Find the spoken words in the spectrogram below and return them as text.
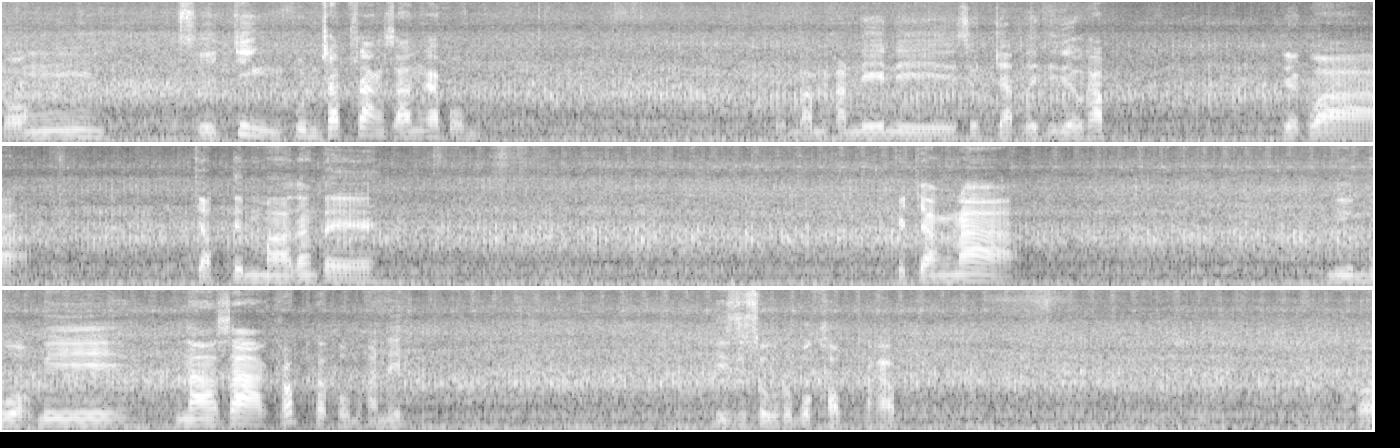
ของสีจิ้งคุณทรัพย์สร้างสรรค์ครับผม รถดำคันนี้นี่สุดจัดเลยทีเดียวครับ เรียกว่าจัดเต็มมาตั้งแต่ กระจังหน้า มีหมวกมีนาซาครบครับผมคันนี้ดีซูซูระบบขอบนะครับ ก็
